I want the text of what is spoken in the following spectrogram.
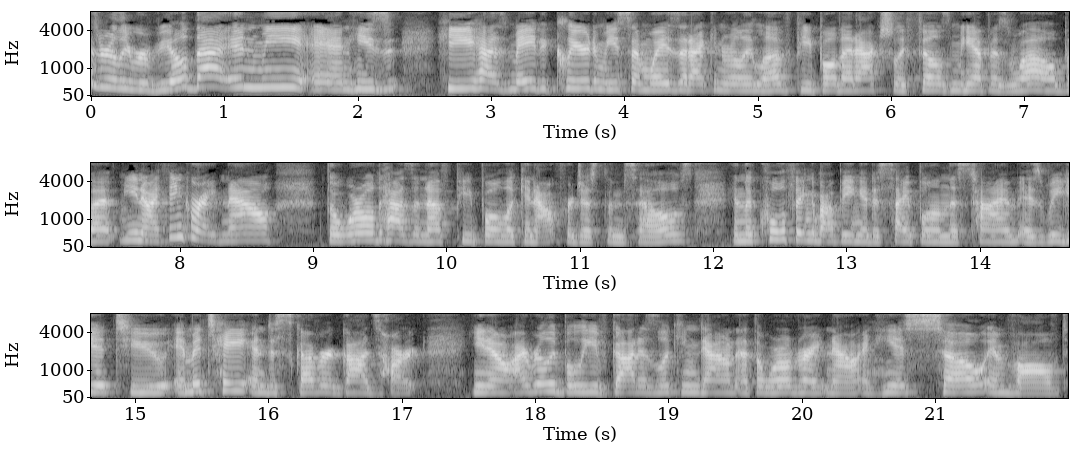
has really revealed that in me, and He's He has made it clear to me some ways that I can really love people that actually fills me up as well. But you know, I think right now the world has enough people looking out for just themselves. And the cool thing about being a disciple in this time is we get to imitate and discover God's heart. You know, I really believe God is looking down at the world right now and He is so involved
